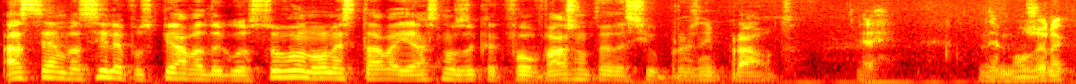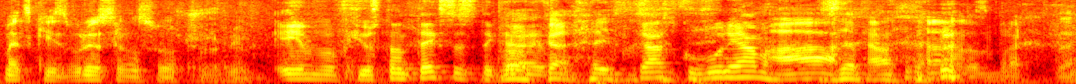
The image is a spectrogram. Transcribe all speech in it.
Асен Василев успява да гласува, но не става ясно за какво важното е да си упражни правото. Е, не може на кметски избори да се гласува в чужбина. И в Хюстън, Тексас, така е. В- В Хасково няма. А, а, а, разбрах, да.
